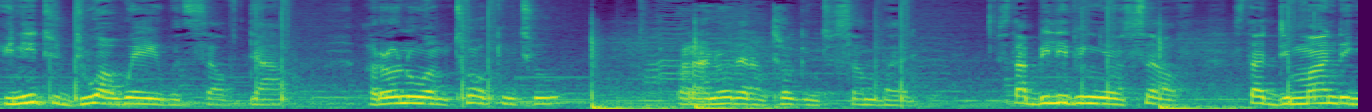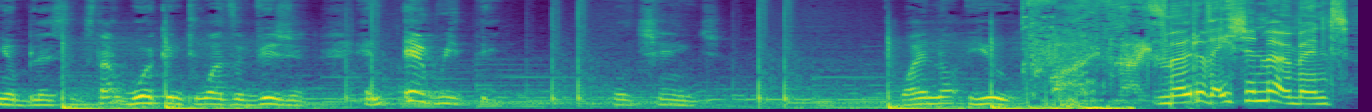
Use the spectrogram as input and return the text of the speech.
You need to do away with self doubt. I don't know who I'm talking to, but I know that I'm talking to somebody. Start believing in yourself. Start demanding your blessing. Start working towards a vision, and everything will change. Why not you? Motivation moment.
